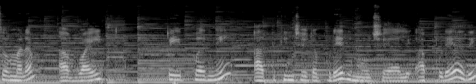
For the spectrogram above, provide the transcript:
సో మనం ఆ వైట్ పేపర్ని అతికించేటప్పుడే రిమూవ్ చేయాలి. అప్పుడే అది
